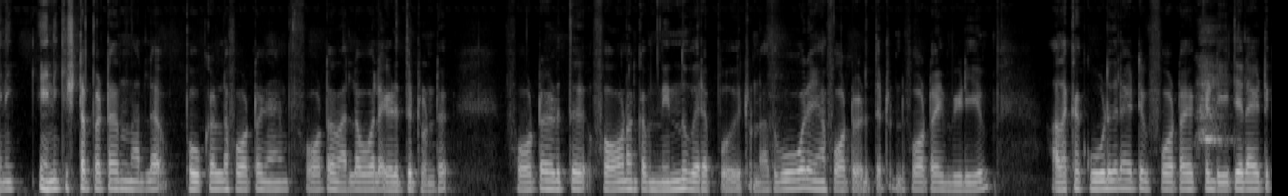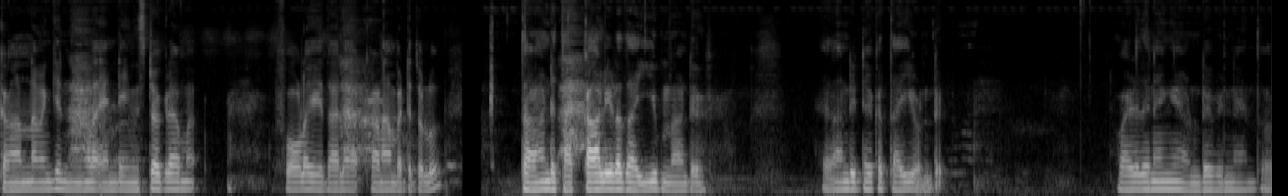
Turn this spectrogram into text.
എനിക്ക് എനിക്കിഷ്ടപ്പെട്ട നല്ല പൂക്കളുടെ ഫോട്ടോ ഞാൻ ഫോട്ടോ നല്ലപോലെ എടുത്തിട്ടുണ്ട്. ഫോട്ടോ എടുത്ത് ഫോണൊക്കെ നിന്ന് വരെ പോയിട്ടുണ്ട്. അതുപോലെ ഞാൻ ഫോട്ടോ എടുത്തിട്ടുണ്ട് ഫോട്ടോയും വീഡിയോയും. അതൊക്കെ കൂടുതലായിട്ട് ഫോട്ടോയൊക്കെ ഡീറ്റെയിൽ ആയിട്ട് കാണണമെങ്കിൽ നിങ്ങൾ എന്റെ ഇൻസ്റ്റാഗ്രാം ഫോളോ ചെയ്താലേ കാണാൻ പറ്റത്തുള്ളൂ. താണ്ട് തക്കാളിയുടെ തൈയും നാണ്ട് ഏതാണ്ടിന്റെയൊക്കെ തൈ ഉണ്ട്. വഴുതനങ്ങ ഉണ്ട് പിന്നെ എന്തോ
